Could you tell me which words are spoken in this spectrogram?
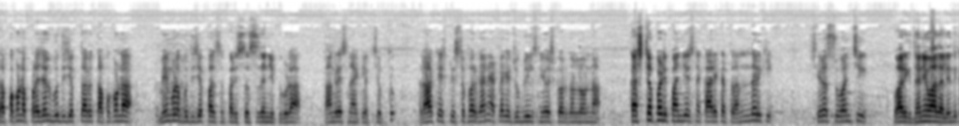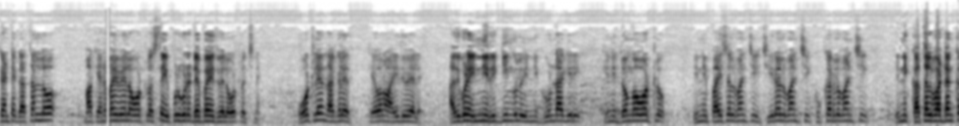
తప్పకుండా ప్రజలు బుద్ధి చెప్తారు. తప్పకుండా మేము కూడా బుద్ధి చెప్పాల్సిన పరిస్థితి వస్తుందని చెప్పి కూడా కాంగ్రెస్ నాయకులకు చెప్తూ రాకేష్ క్రిస్టఫర్ గాని అట్లాగే జూబ్లీస్ నియోజకవర్గంలో ఉన్న కష్టపడి పనిచేసిన కార్యకర్తలందరికీ శిరస్సు వంచి వారికి ధన్యవాదాలు. ఎందుకంటే గతంలో మాకు ఎనభై వేల ఓట్లు వస్తే ఇప్పుడు కూడా డెబ్బై ఐదు వేల ఓట్లు వచ్చినాయి. ఓట్లేం తగ్గలేదు. కేవలం ఐదు వేలే. అది కూడా ఇన్ని రిగ్గింగులు ఇన్ని గూండాగిరి ఇన్ని దొంగ ఓట్లు ఇన్ని పైసలు పంచి చీరలు పంచి కుక్కర్లు పంచి ఇన్ని కథలు పడ్డాక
